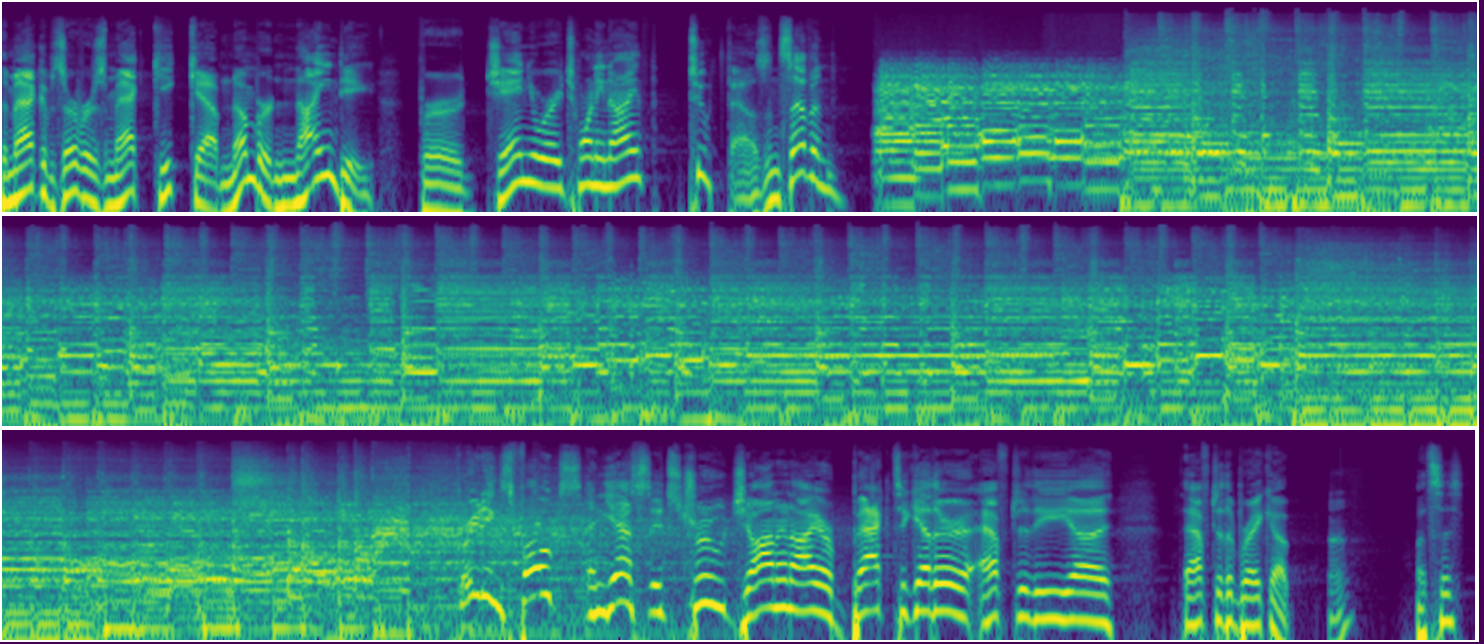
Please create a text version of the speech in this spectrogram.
the Mac Observer's Mac Geek Gab number 90 for January 29th, 2007. Greetings, folks, and yes, it's true. John and I are back together after the uh, after the breakup. Huh? What's this?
